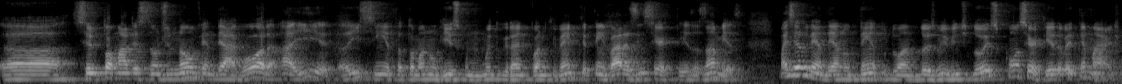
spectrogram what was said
Uh, se ele tomar a decisão de não vender agora, aí, aí sim ele está tomando um risco muito grande para o ano que vem, porque tem várias incertezas na mesa. Mas ele vendendo dentro do ano de 2022, com certeza vai ter margem.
